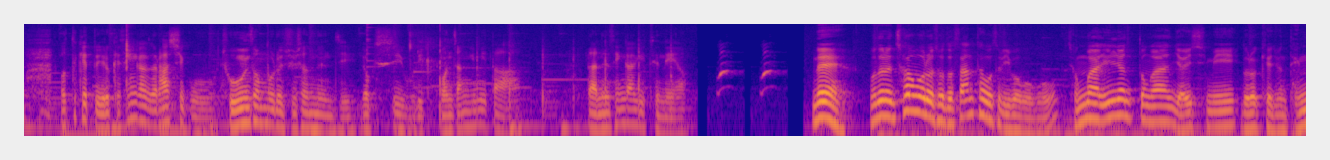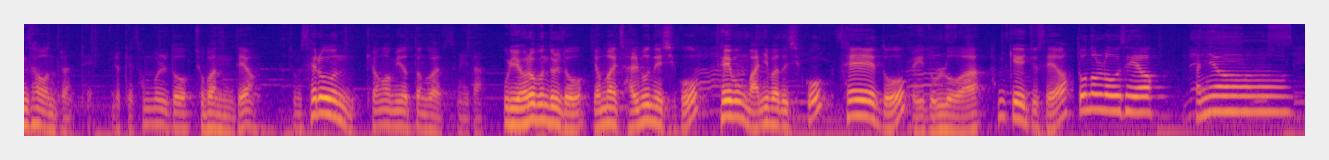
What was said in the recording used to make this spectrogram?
어떻게 또 이렇게 생각을 하시고 좋은 선물을 주셨는지 역시 우리 원장님이다 라는 생각이 드네요. 네 오늘은 처음으로 저도 산타 옷을 입어보고 정말 1년 동안 열심히 노력해준 댕사원들한테 이렇게 선물도 줘봤는데요 좀 새로운 경험이었던 것 같습니다. 우리 여러분들도 연말 잘 보내시고 새해 복 많이 받으시고 새해에도 저희 놀러와 함께 해주세요. 또 놀러 오세요. 안녕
